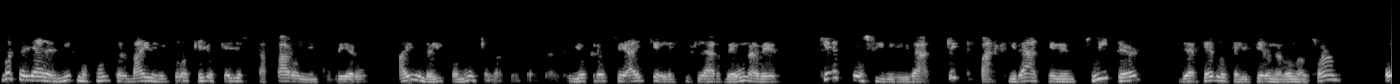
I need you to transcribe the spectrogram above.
más allá del mismo Hunter Biden y todo aquello que ellos taparon y encubrieron, hay un delito mucho más importante. Yo creo que hay que legislar de una vez qué posibilidad, qué capacidad tienen Twitter de hacer lo que le hicieron a Donald Trump, o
